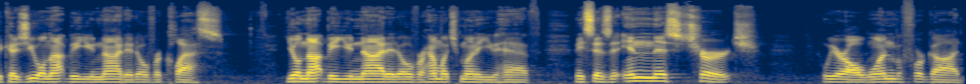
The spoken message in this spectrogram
because you will not be united over class. You'll not be united over how much money you have. And he says that in this church, we are all one before God.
